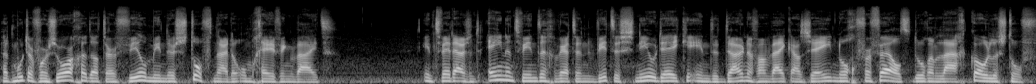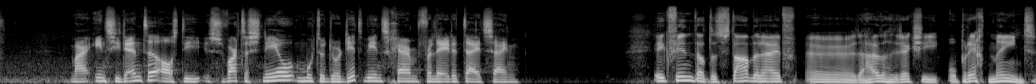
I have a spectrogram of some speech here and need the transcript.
Het moet ervoor zorgen dat er veel minder stof naar de omgeving waait. In 2021 werd een witte sneeuwdeken in de duinen van Wijk aan Zee nog vervuild door een laag kolenstof. Maar incidenten als die zwarte sneeuw moeten door dit windscherm verleden tijd zijn. Ik vind dat het staalbedrijf, eh, de huidige directie, oprecht meent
